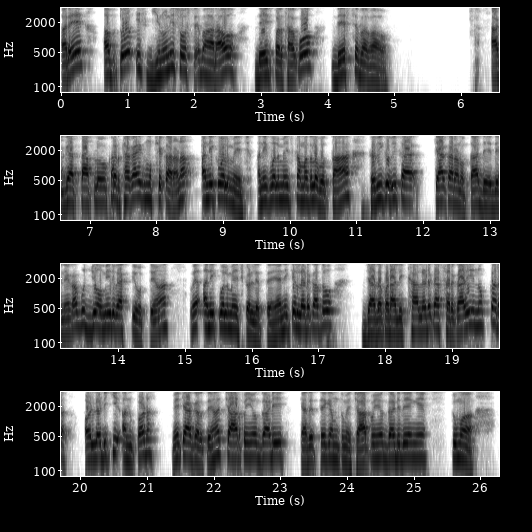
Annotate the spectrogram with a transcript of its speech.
अरे अब तो इस घिनौनी सोच से बाहर आओ, दहेज प्रथा को देश से भगाओ। आगे आप लोगों का प्रथा का एक मुख्य कारण अनिक्वल मैच अनिक्वल मैच का मतलब होता है कभी कभी का क्या कारण होता है? दे देने का। कुछ जो अमीर व्यक्ति होते हैं, वे अनइक्वल मैच कर लेते हैं। यानी कि लड़का तो ज़्यादा पढ़ा लिखा लड़का सरकारी नौकर और लड़की अनपढ़। वे क्या करते हैं? चार पहियों गाड़ी, क्या देते हैं कि हम तुम्हें चार पहियों गाड़ी देंगे। तुम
